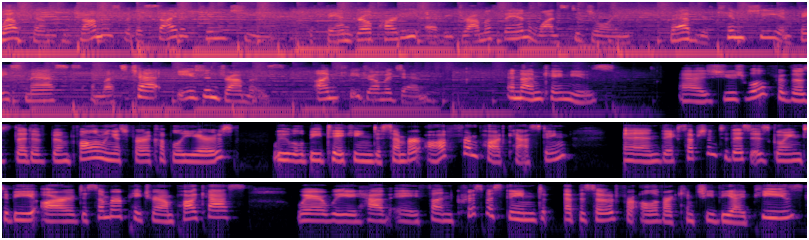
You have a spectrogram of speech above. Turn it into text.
Welcome to Dramas with a Side of Kimchi, the fangirl party every drama fan wants to join. Grab your kimchi and face masks and let's chat Asian dramas. I'm K Drama Jen. And I'm K Muse. As usual, for those that have been following us for a couple of years, we will be taking December off from podcasting. And the exception to this is going to be our December Patreon podcasts where we have a fun Christmas themed episode for all of our kimchi VIPs.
